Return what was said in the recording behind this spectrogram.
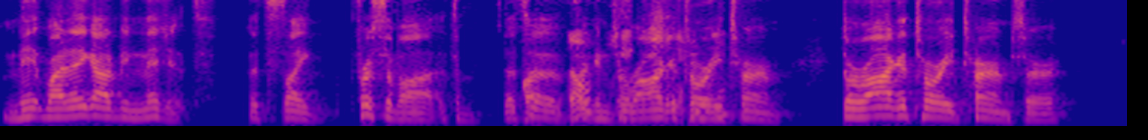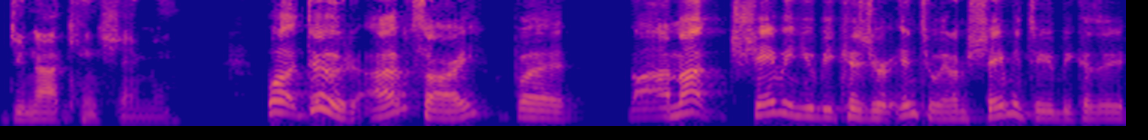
Why they gotta be midgets? It's like, first of all, it's a that's a kink derogatory term. Derogatory term, sir. Do not kink shame me. Well, dude, I'm sorry, but I'm not shaming you because you're into it. I'm shaming to you because of,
